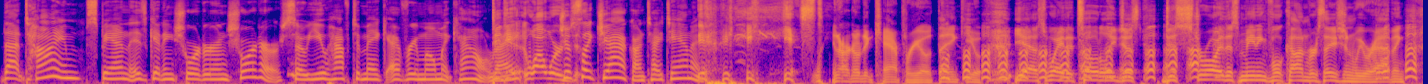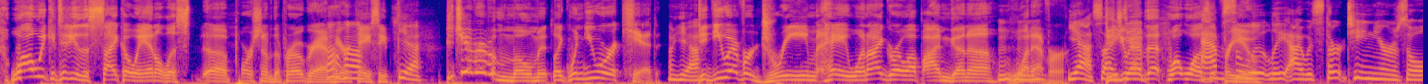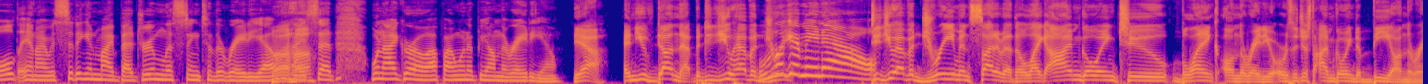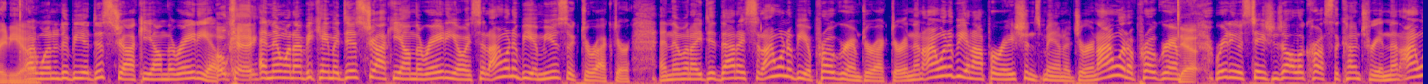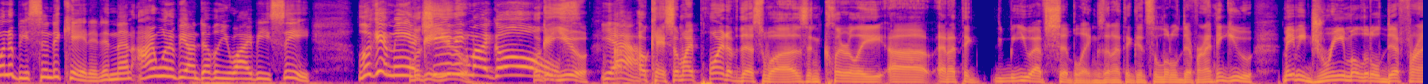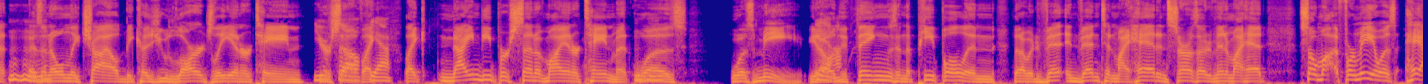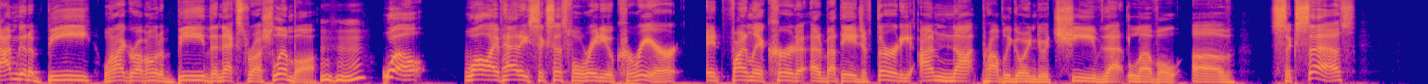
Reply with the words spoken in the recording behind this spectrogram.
that time span is getting shorter and shorter. So you have to make every moment count, Did you- right? while we're- just like Jack on Titanic. yes, Leonardo DiCaprio, thank you. yes, way to totally just destroy this meaningful conversation we were having. While we continue the psychoanalyst uh, portion of the program here, Uh-huh. Casey. Yeah. Did you ever have a moment like when you were a kid? Yeah. Did you ever dream, hey, when I grow up, I'm gonna whatever? Mm-hmm. Yes, did I you did. have that? What was it for you? Absolutely. I was 13 years old and I was sitting in my bedroom listening to the radio. And I Uh-huh. said, when I grow up, I want to be on the radio. Yeah, and you've done that. But did you have a dream? Look at me now. Did you have a dream inside of that though? Like I'm going to blank on the radio, or is it just I'm going to be on the radio? I wanted to be a disc jockey on the radio. Okay. And then when I became a disc jockey on the radio, I said, I want to be a music director. And then when I did that, I said, I want to be a program director. And then I want to be an operations manager. And I want to program Yeah. radio stations all across the country. And then I want to be syndicated. And then I want to be on WIBC. Look at me Look at achieving you. my goals. Look at you. Yeah. Uh, okay, so my point of this was, and clearly, uh, and I think you have siblings, and I think it's a little different. I think you maybe dream a little different Mm-hmm. as an only child because you largely entertain yourself. Yourself, Like, yeah. Mm-hmm. like ninety percent of my entertainment was. Was me, you know, Yeah. the things and the people and that I would invent, invent in my head and scenarios I would invent in my head. So my, for me, it was, hey, I'm going to be when I grow up, I'm going to be the next Rush Limbaugh. Mm-hmm. Well, while I've had a successful radio career, it finally occurred at about the age of 30. I'm not probably going to achieve that level of success.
